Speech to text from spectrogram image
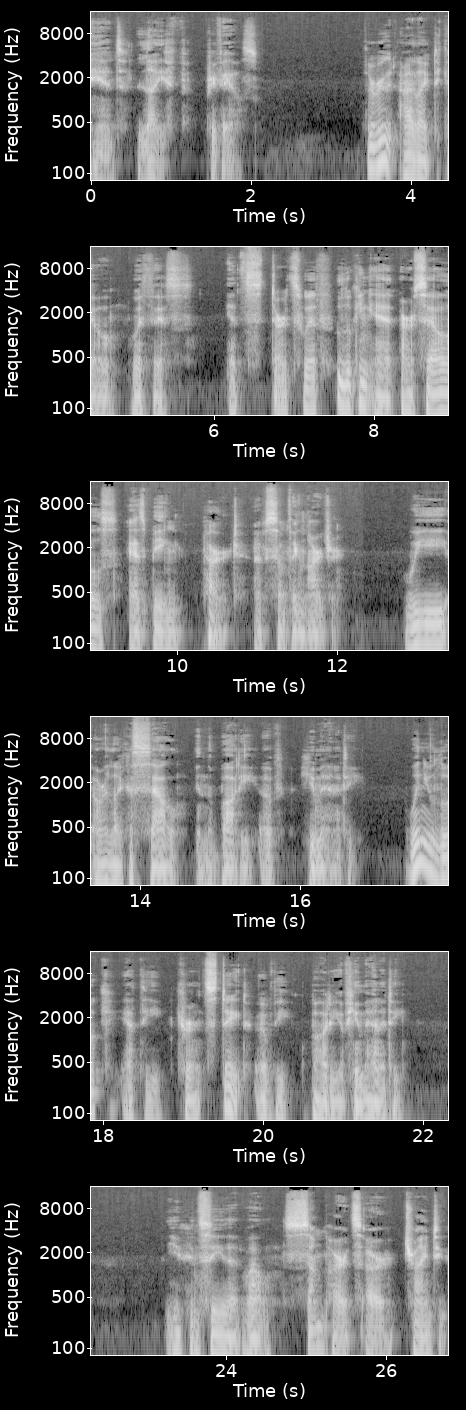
and life prevails. The route I like to go with this, it starts with looking at ourselves as being part of something larger. We are like a cell in the body of humanity. When you look at the current state of the body of humanity, you can see that, well, some parts are trying to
